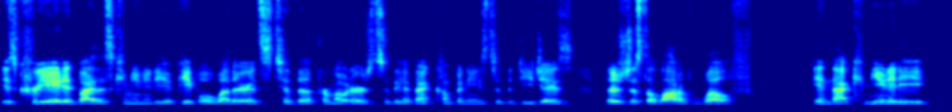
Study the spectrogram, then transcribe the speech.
is created by this community of people, whether it's to the promoters, to the event companies, to the DJs. There's just a lot of wealth in that community.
